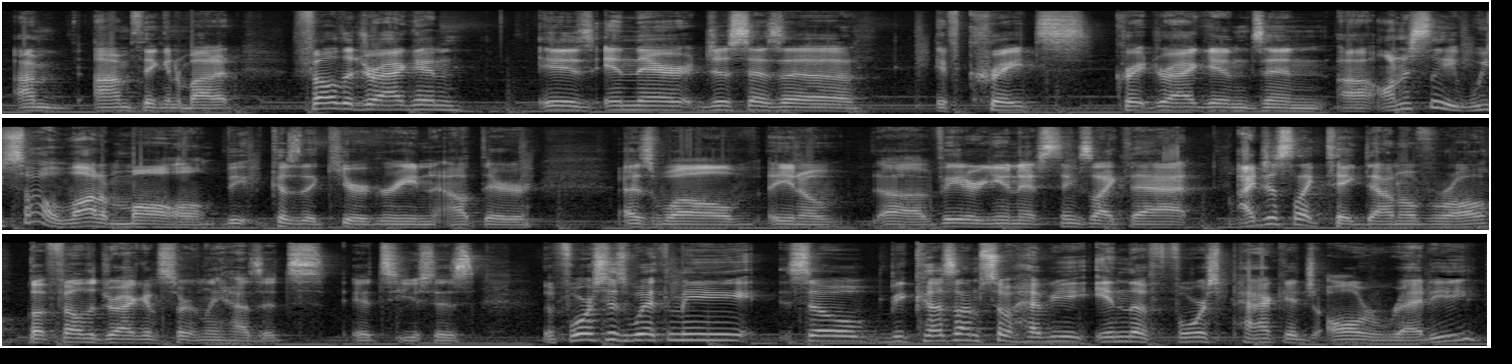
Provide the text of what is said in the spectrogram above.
I'm I'm thinking about it. Fell the Dragon is in there just as a if Krayts, Krayt dragons, and uh, honestly, we saw a lot of Maul because of the Qi'ra Green out there as well. You know, uh, Vader units, things like that. I just like takedown overall, but Fell the Dragon certainly has its its uses. The Force is with me, so because I'm so heavy in the Force package already,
